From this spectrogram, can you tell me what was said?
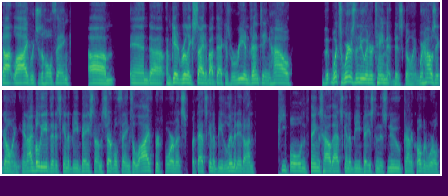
Live, which is a whole thing. Um, and uh, I'm getting really excited about that because we're reinventing how the, what's where's the new entertainment biz going? Where how's it going? And I believe that it's going to be based on several things: a live performance, but that's going to be limited on people and things. How that's going to be based in this new kind of COVID world.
